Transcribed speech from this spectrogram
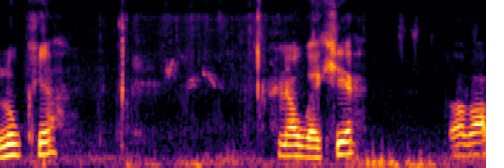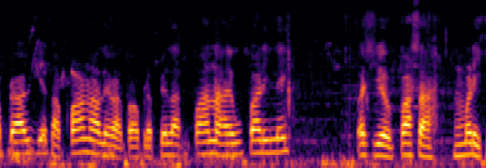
લુક છે. ને આવું કાંઈક છે. તો હાલો આપણે આવી ગયા હતા પાના લેવા. તો આપણે પહેલાં પાના ઉપાડી લઈ. પછી પાછા મળી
